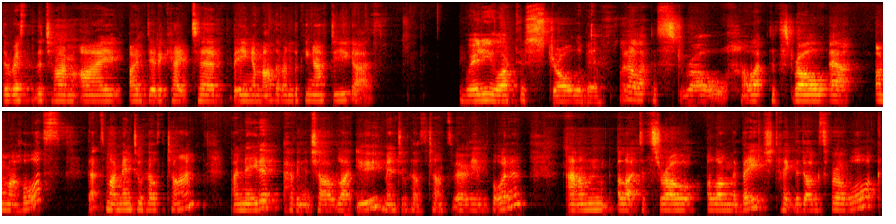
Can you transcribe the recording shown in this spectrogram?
the rest of the time I I dedicate to being a mother and looking after you guys. Where do you like to stroll the best? When I like to stroll, I like to stroll out on my horse. That's my mental health time. I need it. Having a child like you, mental health time is very important. Um, I like to stroll along the beach, take the dogs for a walk,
